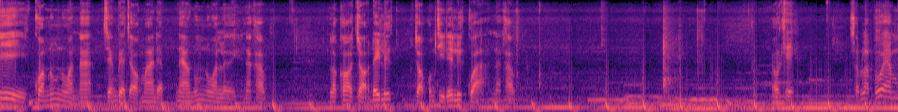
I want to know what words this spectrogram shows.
ที่ความนุ่มนวลนะ เสียงเบสจะออกมาแบบแนวนุ่มนวลเลยนะครับ แล้วก็เจาะได้ลึก เจาะคมถี่ได้ลึกกว่านะครับ โอเคสำหรับโปรแอมโม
